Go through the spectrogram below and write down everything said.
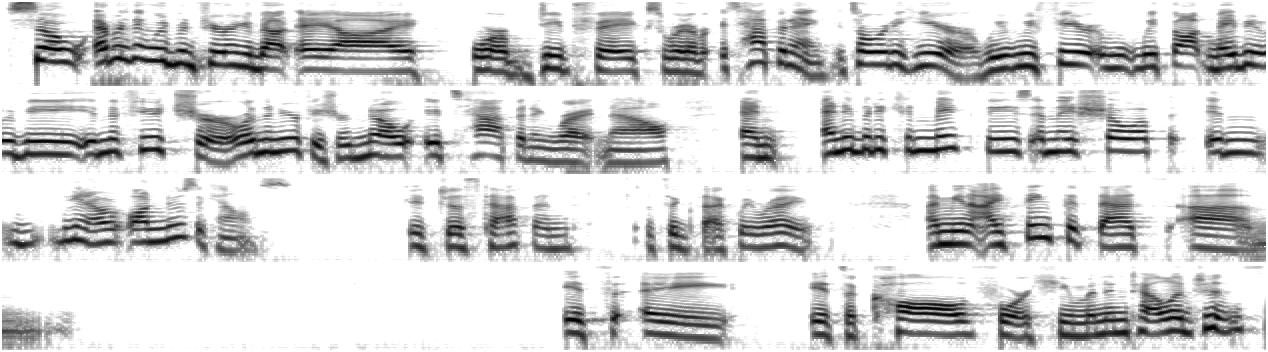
So everything we've been fearing about AI or deep fakes or whatever, it's happening. It's already here. We, we fear, we thought maybe it would be in the future or in the near future. No, it's happening right now. And anybody can make these and they show up in, you know, on news accounts. It just happened. That's exactly right. I mean, I think that that's um, it's a it's a call for human intelligence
